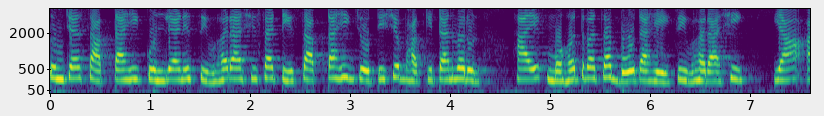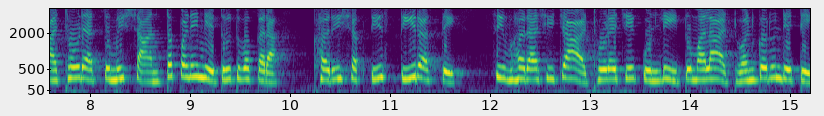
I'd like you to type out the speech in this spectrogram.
तुमच्या साप्ताहिक कुंडली आणि सिंहराशीसाठी साप्ताहिक ज्योतिष भाकितांवरून हा एक महत्त्वाचा बोध आहे. सिंहराशी या आठवड्यात तुम्ही शांतपणे नेतृत्व करा. खरी शक्ती स्थिर असते. सिंहराशीच्या आठवड्याची कुंडली तुम्हाला आठवण करून देते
